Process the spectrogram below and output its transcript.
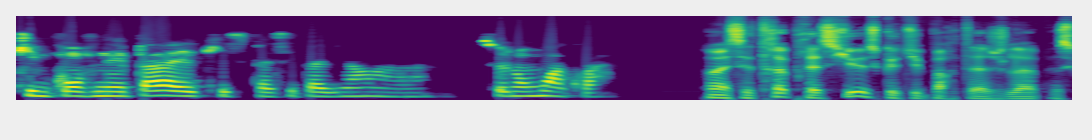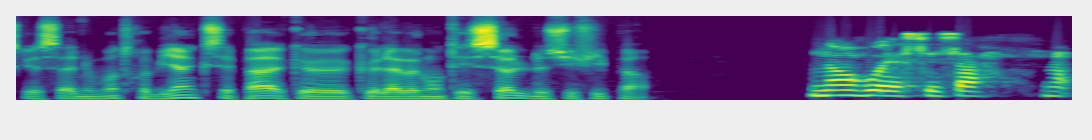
qui me convenaient pas et qui se passaient pas bien euh, selon moi, quoi. Ouais, c'est très précieux ce que tu partages là parce que ça nous montre bien que c'est pas que, que la volonté seule ne suffit pas. Non, ouais, c'est ça. Non,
